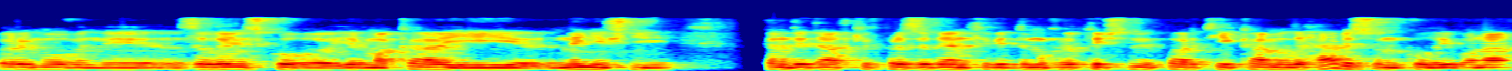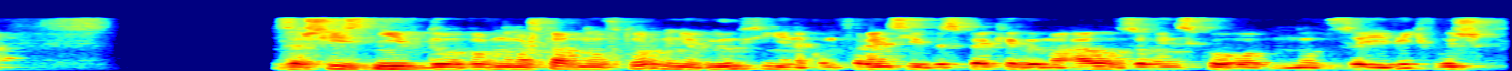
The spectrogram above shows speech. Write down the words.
перемовини Зеленського, Єрмака і нинішньої кандидатки в президенти від демократичної партії Камели Гаррісон, коли вона за шість днів до повномасштабного вторгнення в Мюнхені на конференції безпеки вимагала в Зеленського: ну заявіть, ви ж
